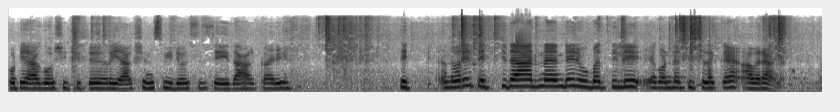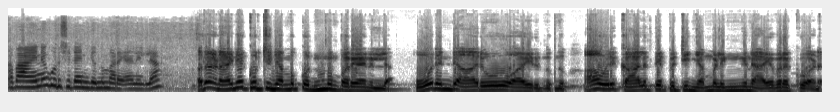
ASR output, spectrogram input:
കൊട്ടി ആഘോഷിച്ചിട്ട് റിയാക്ഷൻസ് വീഡിയോസ് ചെയ്ത ആൾക്കാർ തെറ്റ് എന്താ പറയുക തെറ്റിദ്ധാരണന്റെ രൂപത്തിൽ കൊണ്ടെത്തിച്ചതൊക്കെ അവരാണ്. അപ്പോൾ അതിനെ കുറിച്ചിട്ട് എനിക്കൊന്നും പറയാനില്ല. അതാണ് അതിനെക്കുറിച്ച് ഞമ്മക്കൊന്നും പറയാനില്ല. ഓൻ എന്റെ ആരോ ആയിരുന്നു. ആ ഒരു കാലത്തെ പറ്റി നമ്മൾ ഇങ്ങനെ അയവിറക്കുവാണ്.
